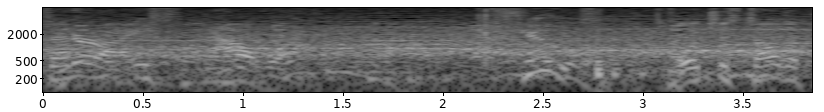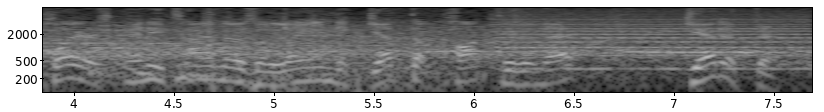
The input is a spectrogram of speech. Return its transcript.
Center ice. Now what? Shoot! Coaches tell the players anytime there's a lane to get the puck to the net, get it there.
